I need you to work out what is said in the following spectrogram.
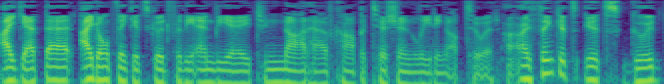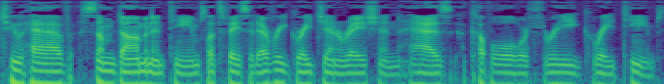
I get that. I don't think it's good for the NBA to not have competition leading up to it. I think it's it's good to have some dominant teams. Let's face it, every great generation has a couple or three great teams.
